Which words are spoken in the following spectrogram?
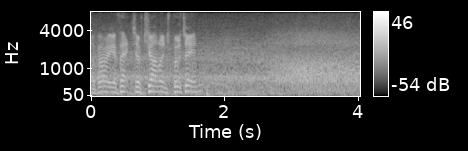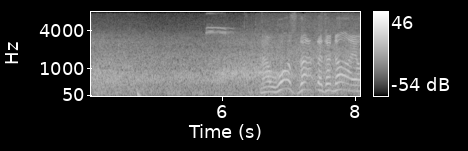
A very effective challenge put in. Now, was that the denial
